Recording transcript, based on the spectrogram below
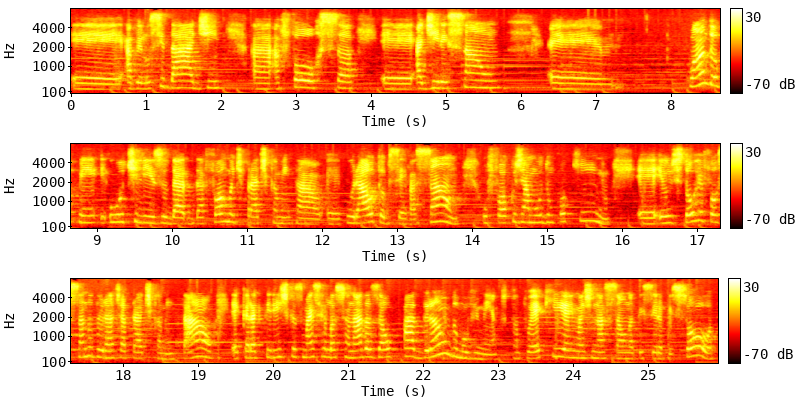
é, a velocidade, a, a força, é, a direção. É, quando eu, utilizo da, da, forma de prática mental é, por autoobservação, o foco já muda um pouquinho. É, eu estou reforçando durante a prática mental é, características mais relacionadas ao padrão do movimento. Tanto é que a imaginação na terceira pessoa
